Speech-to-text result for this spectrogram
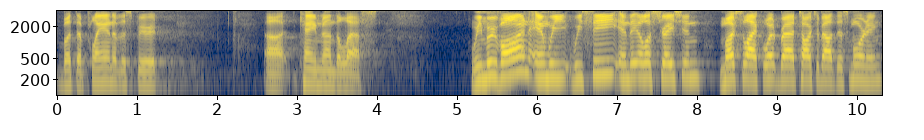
but the plan of the Spirit uh, came nonetheless. We move on and we, we see in the illustration, much like what Brad talked about this morning,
